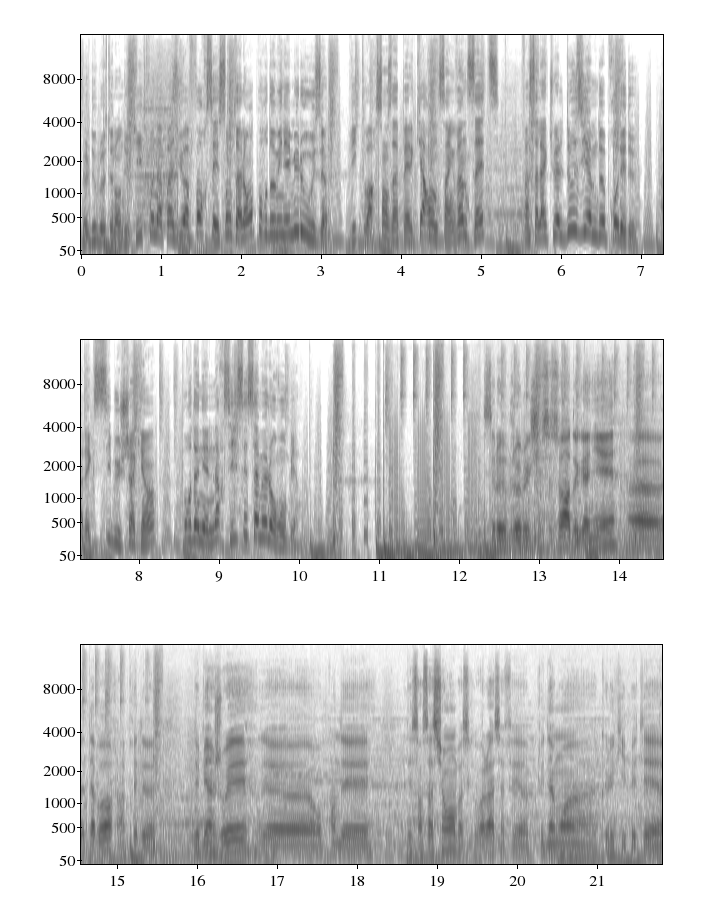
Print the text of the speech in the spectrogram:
Le double tenant du titre n'a pas eu à forcer son talent pour dominer Mulhouse. Victoire sans appel 45-27 face à l'actuel deuxième de Pro D2, avec 6 buts chacun pour Daniel Narcisse et Samuel Orombia. C'est l'objectif ce soir de gagner euh, d'abord, après de, bien jouer, de reprendre des, sensations parce que voilà, ça fait plus d'un mois euh, que l'équipe était euh,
